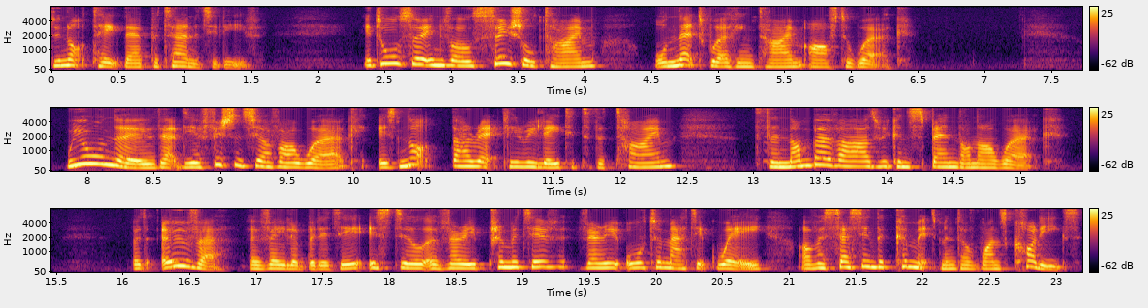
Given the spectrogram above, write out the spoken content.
do not take their paternity leave. It also involves social time or networking time after work. We all know that the efficiency of our work is not directly related to the time to the number of hours we can spend on our work. But over availability is still a very primitive, very automatic way of assessing the commitment of one's colleagues,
